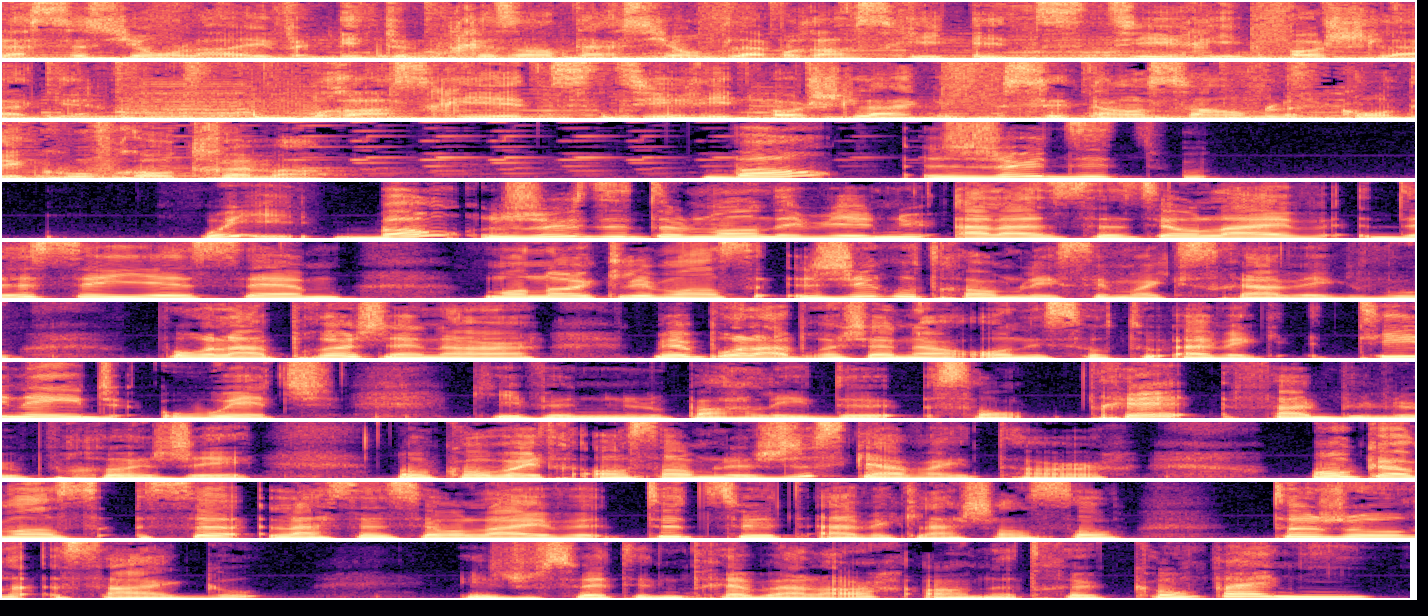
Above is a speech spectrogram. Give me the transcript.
La session live est une présentation de la brasserie et distillerie Hochelag. Brasserie et distillerie Hochelag, c'est ensemble qu'on découvre autrement. Bon, jeudi. Oui, bon, jeudi tout le monde et bienvenue à la session live de CISM. Mon nom est Clémence Giroux-Tremblay, c'est moi qui serai avec vous pour la prochaine heure. Mais pour la prochaine heure, on est surtout avec Teenage Witch qui est venu nous parler de son très fabuleux projet. Donc, on va être ensemble jusqu'à 20h. On commence ça, la session live, tout de suite avec la chanson Toujours Sago. Et je vous souhaite une très belle heure en notre compagnie.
